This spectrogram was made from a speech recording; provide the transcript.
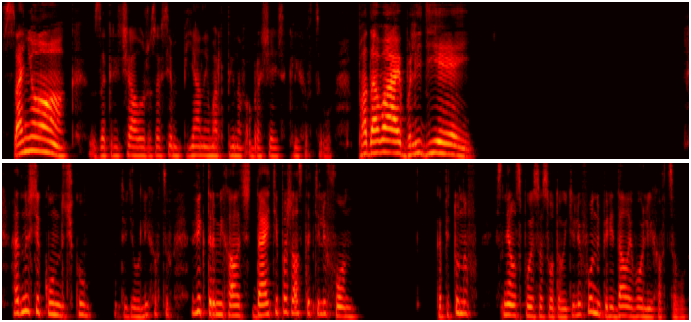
«Санек!» — закричал уже совсем пьяный Мартынов, обращаясь к Лиховцеву. «Подавай, бледей!» «Одну секундочку», — ответил Лиховцев. «Виктор Михайлович, дайте, пожалуйста, телефон». Капитонов снял с пояса сотовый телефон и передал его Лиховцеву.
